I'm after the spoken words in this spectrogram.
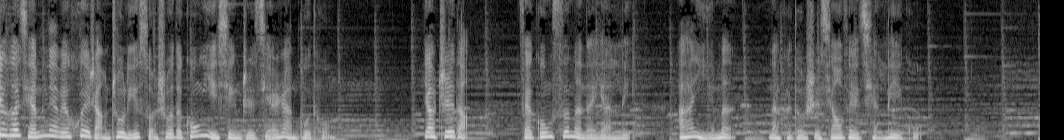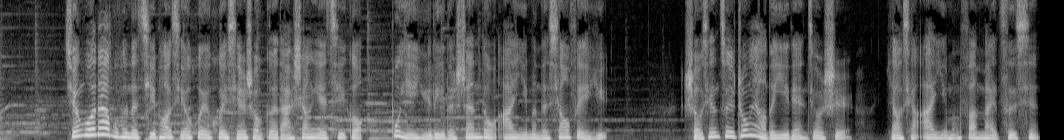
这和前面那位会长助理所说的公益性质截然不同。要知道，在公司们的眼里，阿姨们那可都是消费潜力股。全国大部分的旗袍协会会携手各大商业机构，不遗余力地煽动阿姨们的消费欲。首先，最重要的一点就是要向阿姨们贩卖自信。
